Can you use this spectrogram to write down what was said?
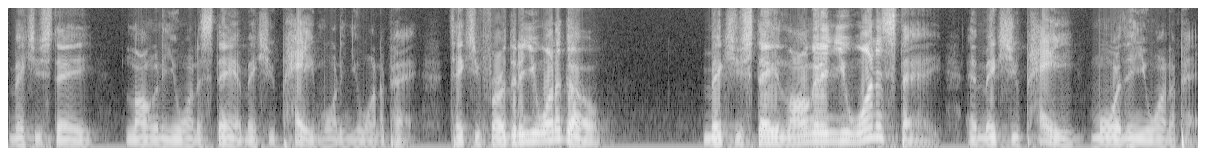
makes you stay longer than you want to stay, and makes you pay more than you want to pay takes you further than you want to go, makes you stay longer than you want to stay, and makes you pay more than you want to pay.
